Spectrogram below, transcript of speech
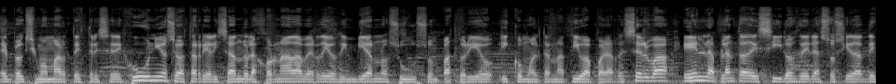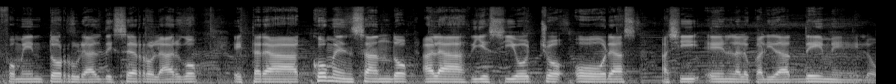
El próximo martes 13 de junio se va a estar realizando la jornada Verdeos de Invierno, su uso en pastoreo y como alternativa para reserva en la planta de silos de la Sociedad de Fomento Rural de Cerro Largo. Estará comenzando a las 18 horas allí en la localidad de Melo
